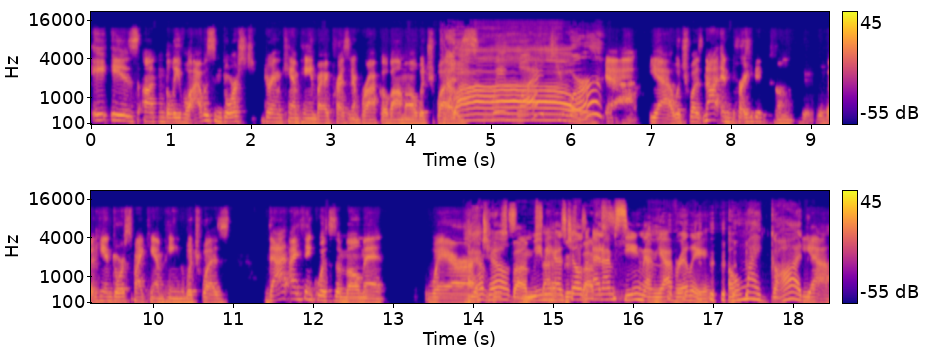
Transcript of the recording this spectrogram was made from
it is unbelievable. I was endorsed during the campaign by President Barack Obama, which was Wait, what? You were? yeah, yeah, which was not in he didn't come, but he endorsed my campaign, which was that I think was the moment where I I have have chills. goosebumps. Mimi I have has chills, and I'm seeing them. Yeah, really. oh my god. yeah,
